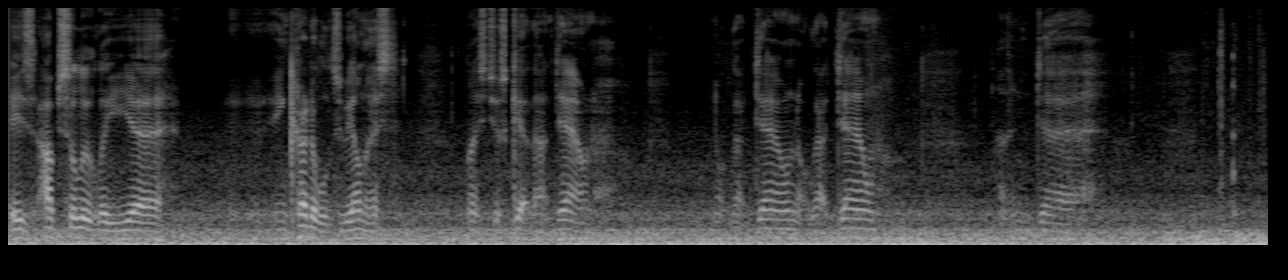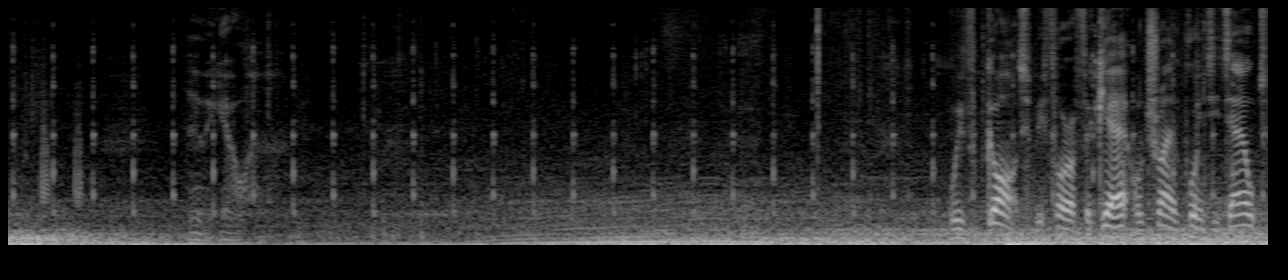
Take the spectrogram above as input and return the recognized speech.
is absolutely uh, incredible, to be honest. Let's just get that down. Knock that down, knock that down. And uh, there we go. We've got, before I forget, I'll try and point it out,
